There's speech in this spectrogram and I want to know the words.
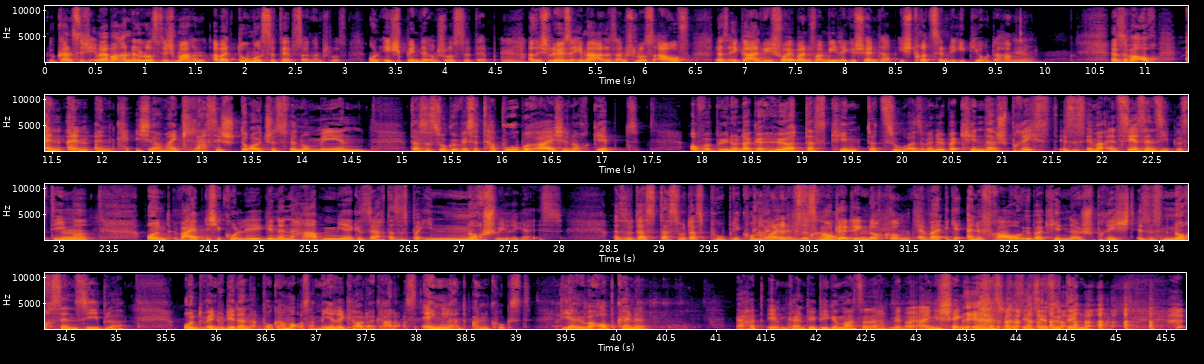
Du kannst dich immer über andere lustig machen, aber du musst der Depp sein am Schluss. Und ich bin der am Schluss der Depp. Also ich löse immer alles am Schluss auf, dass egal wie ich vorher meine Familie geschenkt habe, ich trotzdem der Idiot daheim bin. Das ist aber auch ein, ein, ein, ich sag mal, ein klassisch deutsches Phänomen, dass es so gewisse Tabubereiche noch gibt auf der Bühne und da gehört das Kind dazu. Also wenn du über Kinder sprichst, ist es immer ein sehr sensibles Thema. Und weibliche Kolleginnen haben mir gesagt, dass es bei ihnen noch schwieriger ist. Also dass, dass so das Publikum, wenn Weil dann eine dieses Frau, Mutterding noch kommt. äh, weil eine Frau über Kinder spricht, ist es noch sensibler. Und wenn du dir dann Programme aus Amerika oder gerade aus England anguckst, die ja überhaupt keine, er hat eben kein Pipi gemacht, sondern hat mir neu eingeschenkt, nicht, dass man das jetzt hier so denkt.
